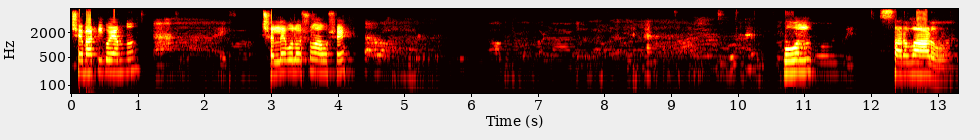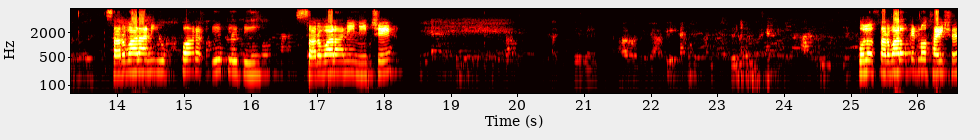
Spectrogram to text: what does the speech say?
છે બાકી કોઈ આમનું છેલ્લે બોલો શું આવશે કુલ સરવાળો સરવાળાની ઉપર એક લીટી સરવાળાની નીચે બોલો, સરવાળો કેટલો થાય છે?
